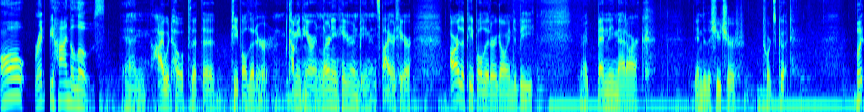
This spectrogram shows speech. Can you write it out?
All right behind the Lowe's. And I would hope that the people that are coming here and learning here and being inspired here are the people that are going to be right bending that arc into the future towards good. But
